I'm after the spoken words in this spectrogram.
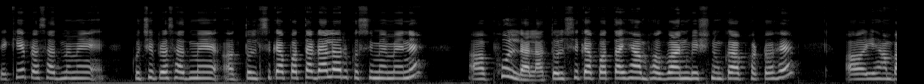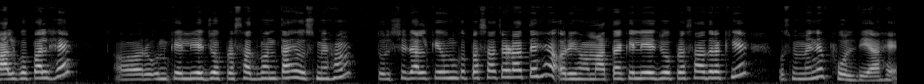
देखिए, प्रसाद में मैं, कुछ ही प्रसाद में तुलसी का पत्ता डाला और कुछ में मैंने फूल डाला। तुलसी का पत्ता यहाँ भगवान विष्णु का फ़ोटो है और यहाँ बाल गोपाल है और उनके लिए जो प्रसाद बनता है, उसमें हम तुलसी डाल के उनको प्रसाद चढ़ाते हैं और यहाँ माता के लिए जो प्रसाद रखिए उसमें मैंने फूल दिया है।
